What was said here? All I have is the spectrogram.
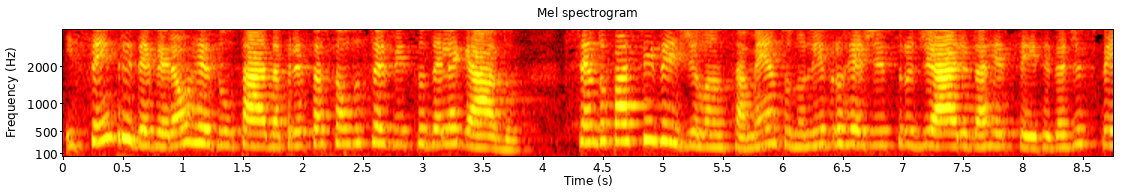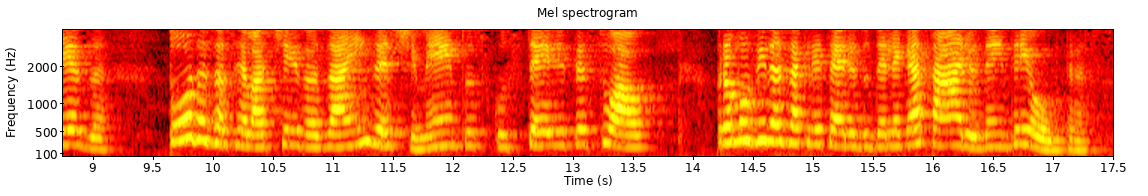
e sempre deverão resultar da prestação do serviço delegado, sendo passíveis de lançamento no livro Registro Diário da Receita e da Despesa todas as relativas a investimentos, custeio e pessoal, promovidas a critério do delegatário, dentre outras.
